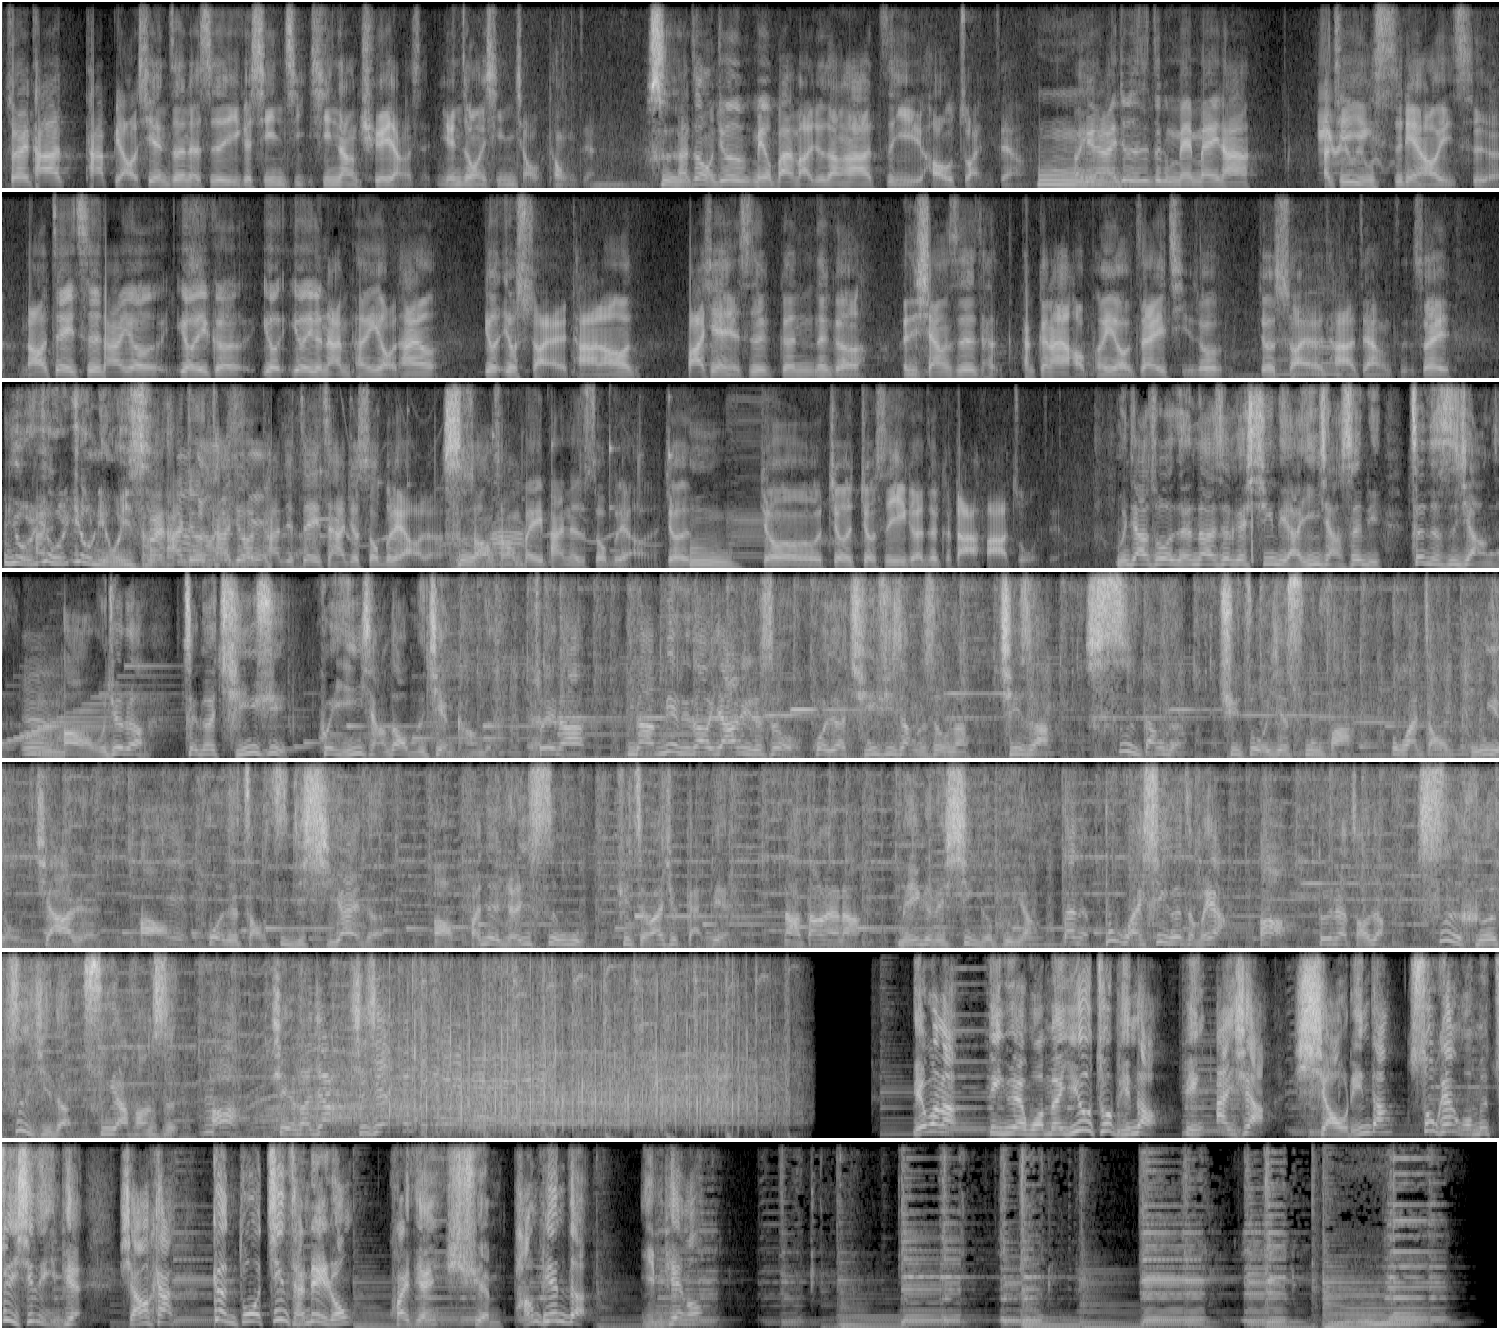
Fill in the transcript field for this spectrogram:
所以它它表现真的是一个心肌心脏缺氧，严重的心绞痛这样。是，那这种就没有办法，就让它自己好转这样。嗯，原来就是这个梅梅她她其实已经失恋好几次了，然后这一次她又又一个又又一个男朋友，她又又又甩了她，然后发现也是跟那个。很像是他，他跟他的好朋友在一起就就甩了他这样子，所以又又又扭一次，所以他就他就他就这一次他就受不了了，双重背叛那就受不了了，就嗯就就就是一个这个大发作这样。我们家说人呢，这个心理啊影响生理，真的是这样子。嗯啊，我觉得整个情绪会影响到我们的健康的，所以呢，那面临到压力的时候，或者情绪上的时候呢，其实啊，适当的去做一些抒发，不管找朋友、家人。啊，或者找自己喜爱的啊，反正人事物去怎么样去改变。那当然了，每一个人性格不一样，但是不管性格怎么样啊，都要找找适合自己的舒压方式。好，谢谢大家，谢谢。别忘了订阅我们 YouTube 频道，并按下小铃铛，收看我们最新的影片。想要看更多精彩内容，快。快点选旁边的影片哦。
